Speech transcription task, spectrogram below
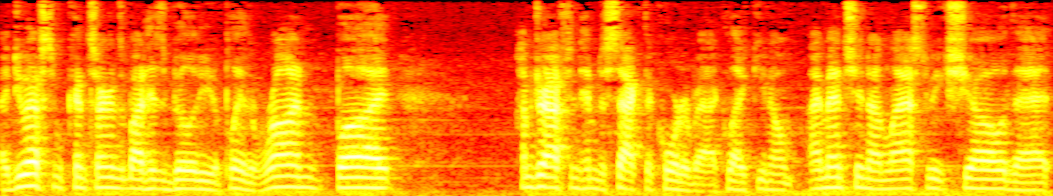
I do have some concerns about his ability to play the run, but I'm drafting him to sack the quarterback. Like, you know, I mentioned on last week's show that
